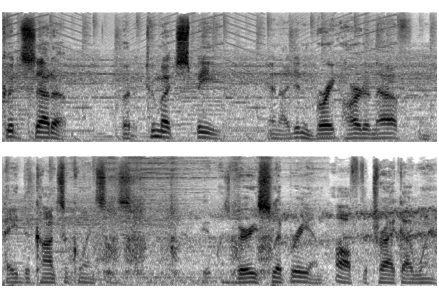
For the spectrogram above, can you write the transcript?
Good setup, but too much speed and I didn't brake hard enough and paid the consequences. It was very slippery and off the track I went.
